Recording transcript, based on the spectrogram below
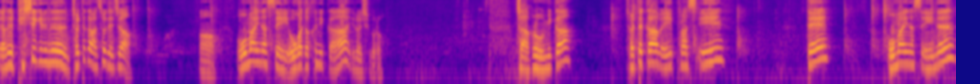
야, 그냥 BC의 길이는 절대값 안 써도 되죠? 어, 5-A, 5가 더 크니까, 이런 식으로. 자, 그럼 뭡니까? 절대값 A 플러스 1 대 5-A는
